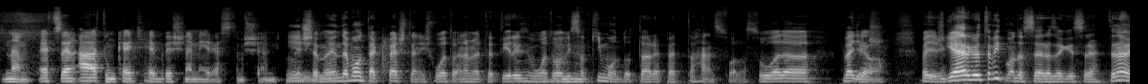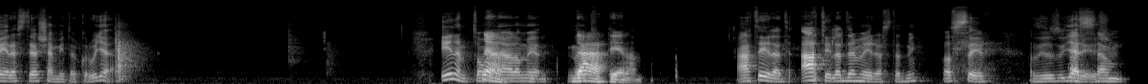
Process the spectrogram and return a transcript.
Nem, egyszerűen álltunk egy helybe, és nem éreztem semmit. Én sem nagyon, de mondták Pesten is volt, ahol nem lehetett érezni, volt, ahol viszont kimondottan repett a házfala. Szóval uh, vegyes. Ja. Vegyes. Gergő, te mit mondasz erre az egészre? Te nem éreztél semmit akkor, ugye? Én nem tudom, Nem. nálam miért. De átélem. Átéled? Átéled, de nem érezted mi? Az szép. Az, az úgy erős. hiszem,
